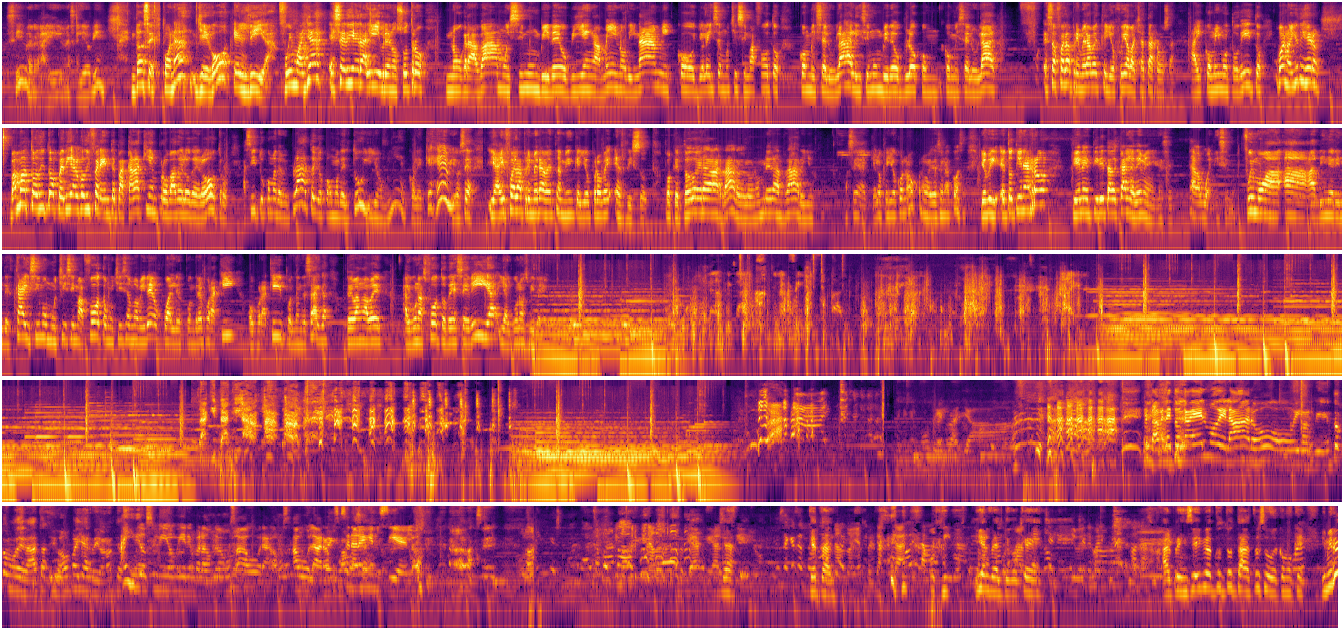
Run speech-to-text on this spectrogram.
Sí, pero ahí me salió bien. Entonces, pues llegó el día. Fuimos allá, ese día era libre, nosotros nos grabamos, hicimos un video bien ameno, dinámico. Yo le hice muchísimas fotos con mi celular, le hicimos un video blog con, con mi celular esa fue la primera vez que yo fui a Bachata Rosa. Ahí comimos todito. Bueno, ellos dijeron, vamos a todito a pedir algo diferente para cada quien probar de lo del otro. Así tú comes de mi plato, yo como del tuyo. Y yo, miércoles, qué heavy. O sea, y ahí fue la primera vez también que yo probé el risotto. Porque todo era raro, los nombres eran raros. Yo, o sea, que lo que yo conozco, no voy a decir una cosa. Yo vi, esto tiene arroz, tiene tirita de carne, deme ese. Estaba buenísimo. Fuimos a, a, Dinner in the Sky, hicimos muchísimas fotos, muchísimos videos, cual les pondré por aquí o por aquí, por donde salga. Ustedes van a ver algunas fotos de ese día y algunos videos. Taki, taki, ah. También toca modelar y vamos para allá arriba, ¿no? te Ay? Dios mío, miren para dónde vamos ahora. Vamos a volar, vamos a cenar en el cielo. Hemos terminado nuestro viaje al Ya. cielo. ¿Qué tal? Estamos vivos. ¿Y el vértigo qué? Al principio tú, tú, estás- tú subes como que, y mira,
